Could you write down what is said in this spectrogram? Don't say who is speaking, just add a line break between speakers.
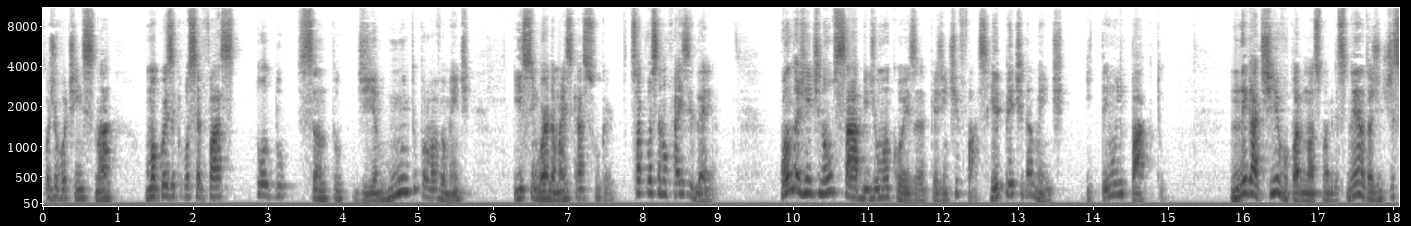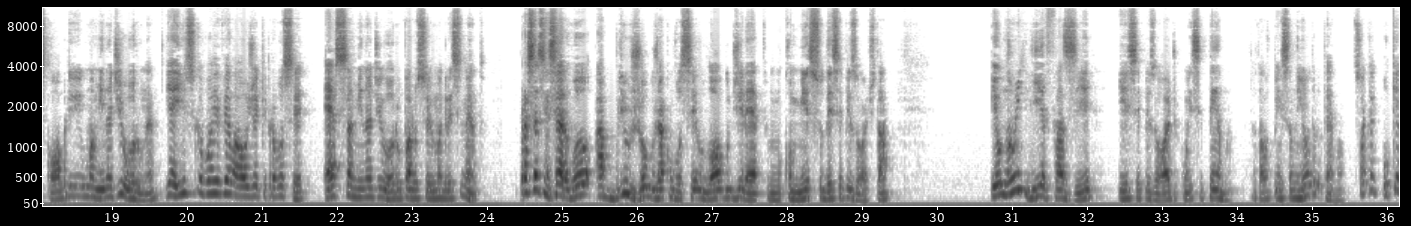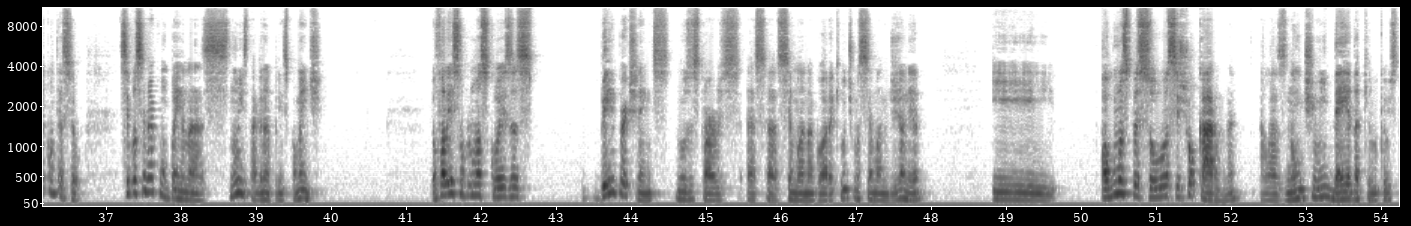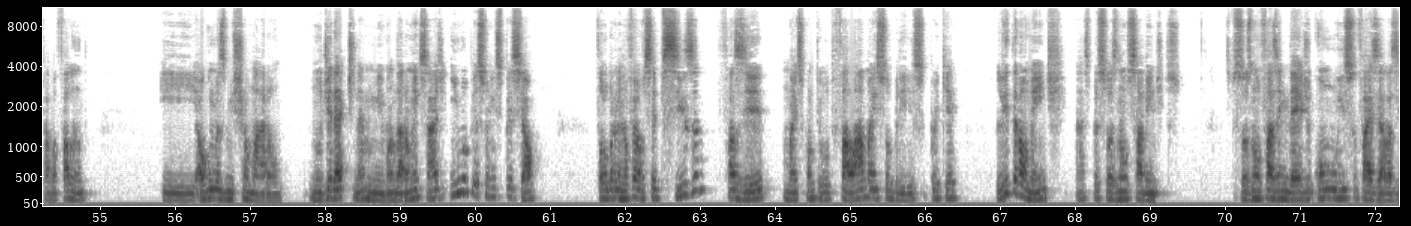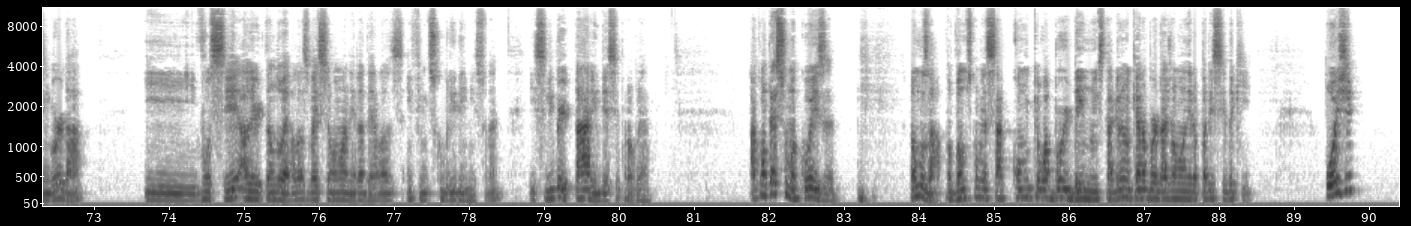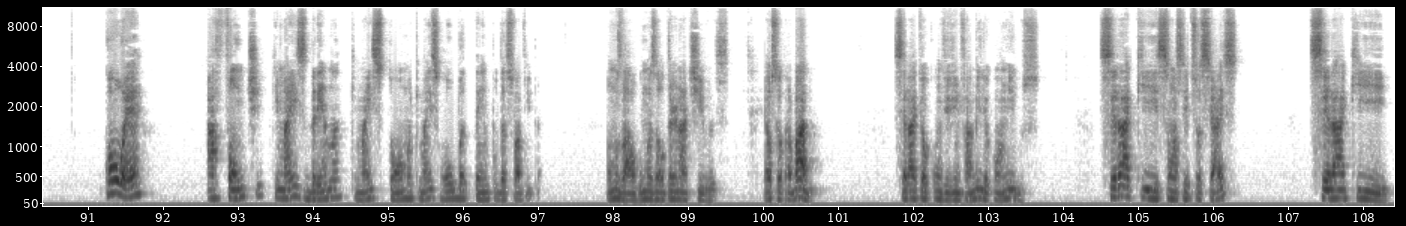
Hoje eu vou te ensinar uma coisa que você faz todo santo dia, muito provavelmente, e isso engorda mais que açúcar. Só que você não faz ideia. Quando a gente não sabe de uma coisa que a gente faz repetidamente e tem um impacto negativo para o nosso emagrecimento, a gente descobre uma mina de ouro, né? E é isso que eu vou revelar hoje aqui para você, essa mina de ouro para o seu emagrecimento. Para ser sincero, eu vou abrir o jogo já com você logo direto, no começo desse episódio, tá? Eu não iria fazer esse episódio com esse tema. Eu estava pensando em outro tema. Só que o que aconteceu? Se você me acompanha nas, no Instagram, principalmente, eu falei sobre umas coisas bem pertinentes nos stories essa semana agora, que é última semana de janeiro. E algumas pessoas se chocaram, né? Elas não tinham ideia daquilo que eu estava falando. E algumas me chamaram no direct, né? Me mandaram mensagem. E uma pessoa em especial falou para mim, Rafael, você precisa fazer mais conteúdo, falar mais sobre isso, porque literalmente as pessoas não sabem disso. As pessoas não fazem ideia de como isso faz elas engordar e você alertando elas vai ser uma maneira delas, enfim, descobrirem isso, né? E se libertarem desse problema. Acontece uma coisa. Vamos lá, vamos começar como que eu abordei no Instagram. Eu quero abordar de uma maneira parecida aqui. Hoje, qual é a fonte que mais drena, que mais toma, que mais rouba tempo da sua vida? Vamos lá, algumas alternativas. É o seu trabalho? Será que é o convívio em família, com amigos? Será que são as redes sociais? Será que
